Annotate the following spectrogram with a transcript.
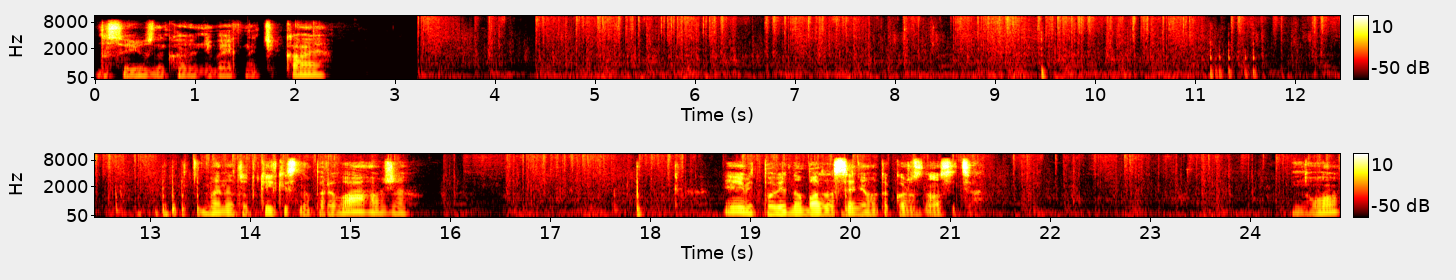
До союзника він ніби як не чекає. У мене тут кількісна перевага вже. І відповідно база синього також зноситься. Ну,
